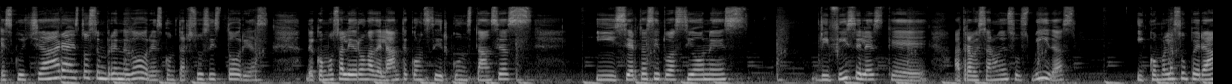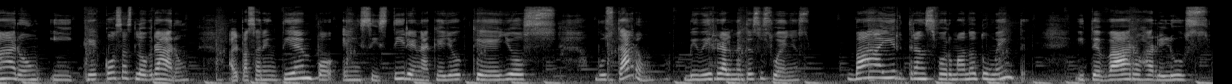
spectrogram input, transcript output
escuchar a estos emprendedores contar sus historias de cómo salieron adelante con circunstancias y ciertas situaciones difíciles que atravesaron en sus vidas y cómo las superaron y qué cosas lograron al pasar en tiempo e insistir en aquello que ellos buscaron, vivir realmente sus sueños, va a ir transformando tu mente y te va a arrojar luz.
